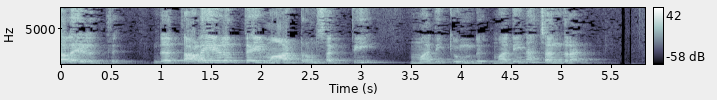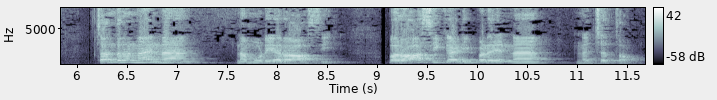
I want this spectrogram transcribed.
தலையெழுத்து. இந்த தலையெழுத்தை மாற்றும் சக்தி மதிக்கு உண்டு மதினா சந்திரன். சந்திரன்னா என்ன? நம்முடைய ராசி. இப்ப ராசிக்கு அடிப்படை என்ன? நட்சத்திரம்.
